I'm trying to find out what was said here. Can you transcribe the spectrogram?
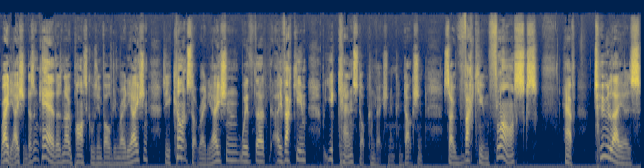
Radiation doesn't care, there's no particles involved in radiation, so you can't stop radiation with uh, a vacuum, but you can stop convection and conduction. So, vacuum flasks have two layers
